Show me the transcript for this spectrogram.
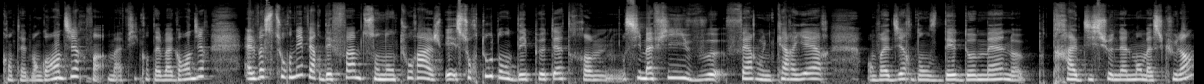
quand elles vont grandir, enfin ma fille quand elle va grandir, elle va se tourner vers des femmes de son entourage et surtout dans des peut-être euh, si ma fille veut faire une carrière on va dire dans des domaines traditionnellement masculins,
